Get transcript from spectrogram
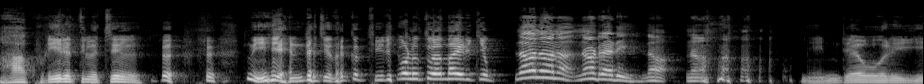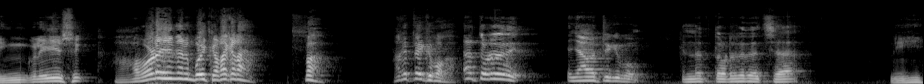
ആ കുടീരത്തിൽ വെച്ച് നീ എന്റെ ചിതക്ക് തിരികൊളുത്തു എന്നായിരിക്കും. No no no no daddy no no നിന്റെ ഒരു ഇംഗ്ലീഷ്. അവിടെ എങ്ങനെ പോയി കിടക്കടാ. വാ അകത്തേക്ക് പോകാം. തുടരുത്. ഞാൻ ഒറ്റയ്ക്ക് പോകും. എന്നെ തുടരുത് നീ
